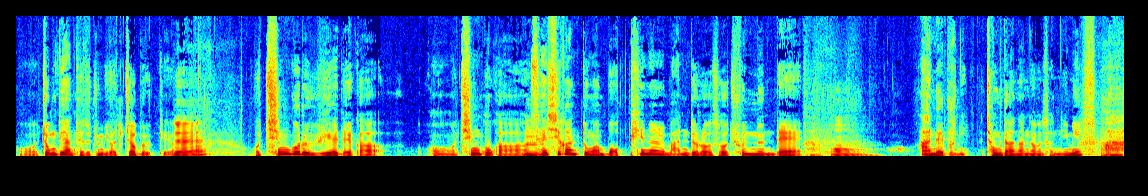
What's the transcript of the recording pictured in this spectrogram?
어, 쫑디한테도 좀 여쭤볼게요. 예. 어, 친구를 위해 내가 어, 친구가 음. 3시간 동안 머핀을 만들어서 줬는데 어. 아내분이 정단 아나운서님이 아,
